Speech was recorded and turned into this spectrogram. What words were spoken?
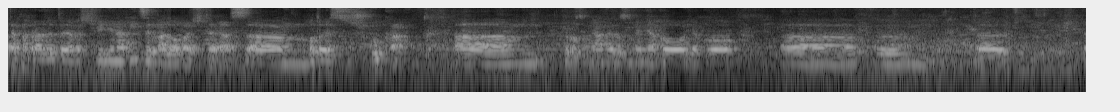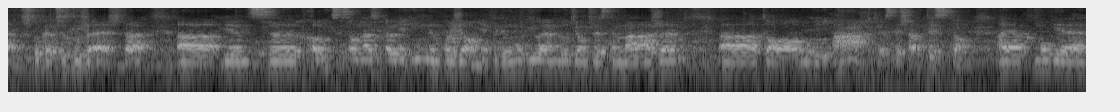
Tak naprawdę to ja właściwie nienawidzę malować teraz, bo to jest sztuka. Um, rozumiane rozumiem jako, jako tak, sztukę przez duże esz, tak? A, więc e, komiksy są na zupełnie innym poziomie. Kiedy mówiłem ludziom, że jestem malarzem, a, to mówili, ach, to jesteś artystą. A jak mówię,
